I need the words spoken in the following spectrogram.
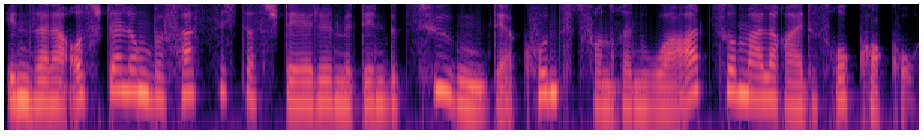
In seiner Ausstellung befasst sich das Städel mit den Bezügen der Kunst von Renoir zur Malerei des Rokoko.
